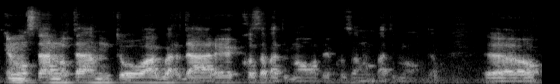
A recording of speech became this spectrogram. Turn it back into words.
e non stanno tanto a guardare cosa va di moda e cosa non va di moda. Uh,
